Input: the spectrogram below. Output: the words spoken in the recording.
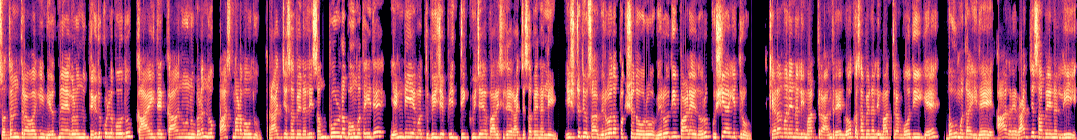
ಸ್ವತಂತ್ರವಾಗಿ ನಿರ್ಣಯಗಳನ್ನು ತೆಗೆದುಕೊಳ್ಳಬಹುದು, ಕಾಯ್ದೆ ಕಾನೂನುಗಳನ್ನು ಪಾಸ್ ಮಾಡಬಹುದು. ರಾಜ್ಯಸಭೆಯಲ್ಲಿ ಸಂಪೂರ್ಣ ಬಹುಮತ ಇದೆ. ಎನ್ ಡಿ ಮತ್ತು ಬಿಜೆಪಿ ದಿಗ್ವಿಜಯ ಬಾರಿಸಿದೆ ರಾಜ್ಯಸಭೆಯಲ್ಲಿ ಇಷ್ಟು ದಿವಸ ವಿರೋಧ ಪಕ್ಷದವರು, ವಿರೋಧಿ ಪಾಳೆಯದವರು ಖುಷಿಯಾಗಿದ್ರು. ಕೆಳಮನೆಯಲ್ಲಿ ಮಾತ್ರ, ಅಂದ್ರೆ ಲೋಕಸಭೆಯಲ್ಲಿ ಮಾತ್ರ ಮೋದಿಗೆ ಬಹುಮತ ಇದೆ. ಆದ್ರೆ ರಾಜ್ಯಸಭೆಯಲ್ಲಿ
